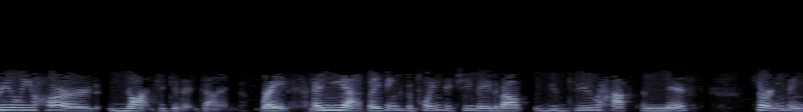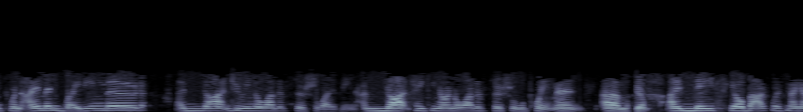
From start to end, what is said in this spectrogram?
really hard not to get it done, right? Mm-hmm. And yes, I think the point that you made about you do have to miss certain things. When I'm in writing mode, I'm not doing a lot of socializing. I'm not taking on a lot of social appointments. Um, yep. I may scale back with my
